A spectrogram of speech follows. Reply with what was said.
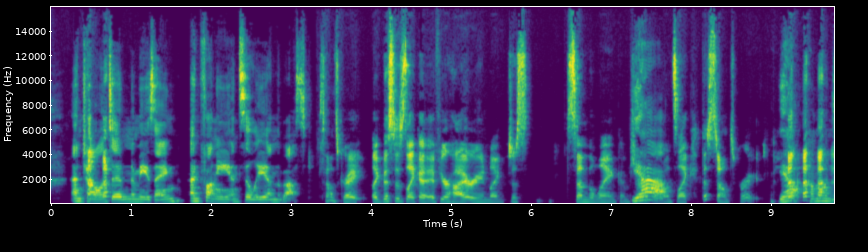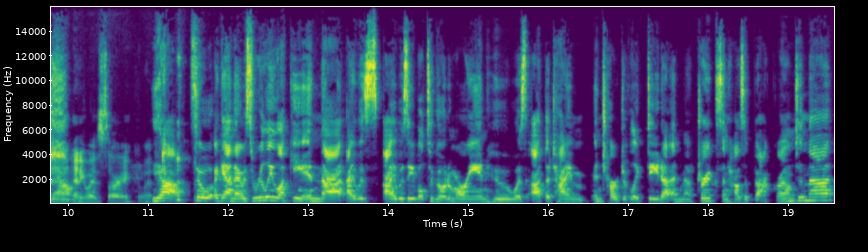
and talented and amazing and funny and silly and the best. Sounds great. Like this is like a if you're hiring like just send the link. I'm sure Yeah. everyone's like, this sounds great. Yeah, come on down. Anyways, sorry. Go ahead. yeah. So again, I was really lucky in that I was I was able to go to Maureen, who was at the time in charge of like data and metrics and has a background in that,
